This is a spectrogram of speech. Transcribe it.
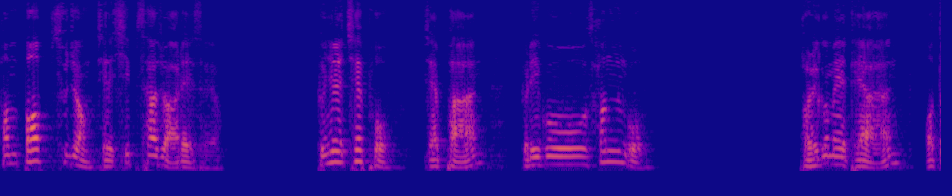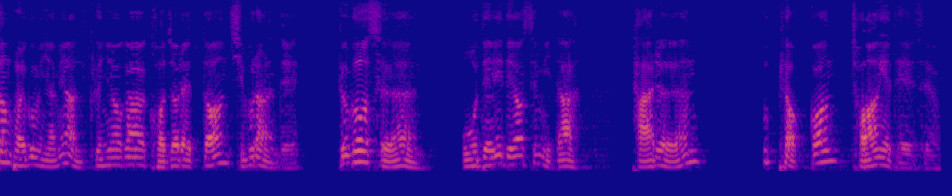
헌법 수정 제14조 아래에서요. 그녀의 체포, 재판, 그리고 선고, 벌금에 대한 어떤 벌금이냐면 그녀가 거절했던 지불하는데 그것은 모델이 되었습니다. 다른 투표권 저항에 대해서요.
